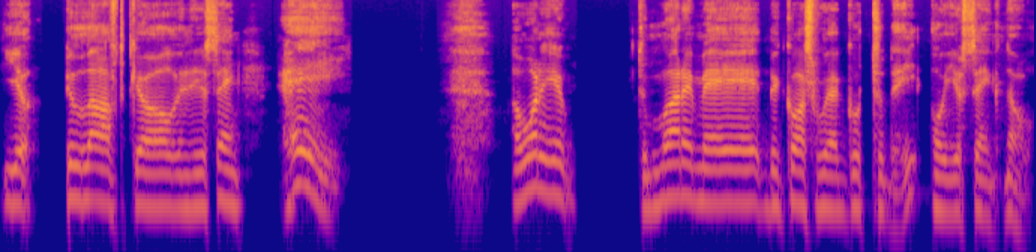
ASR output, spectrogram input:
your beloved girl and you're saying, "Hey, I want you to marry me because we are good today," or you think, "No,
